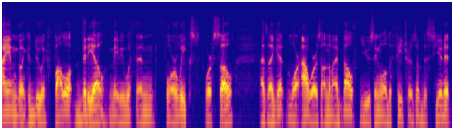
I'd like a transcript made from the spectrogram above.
I am going to do a follow-up video, maybe within four weeks or so, as I get more hours under my belt using all the features of this unit.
